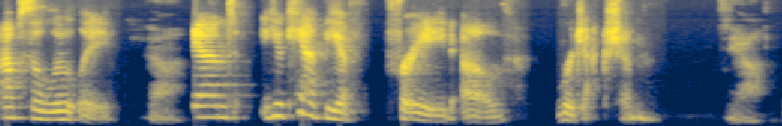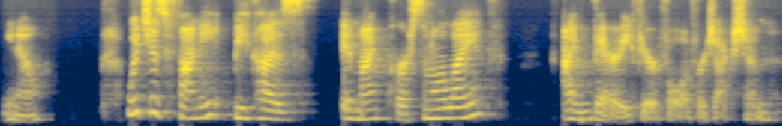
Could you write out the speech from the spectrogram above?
Absolutely. Yeah. And you can't be afraid of rejection. Yeah. You know, which is funny because in my personal life, I'm very fearful of rejection.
